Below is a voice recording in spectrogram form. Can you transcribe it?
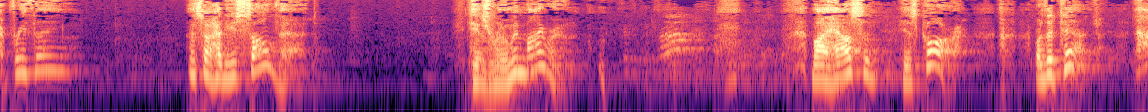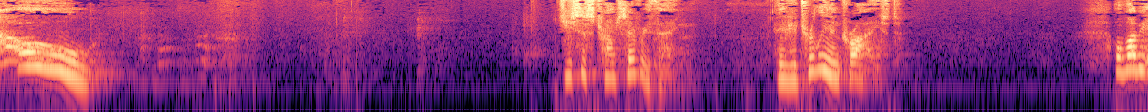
everything? And so how do you solve that? His room and my room. my house and his car. Or the tent. No. Jesus trumps everything. And if you're truly in Christ, well, Bobby,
